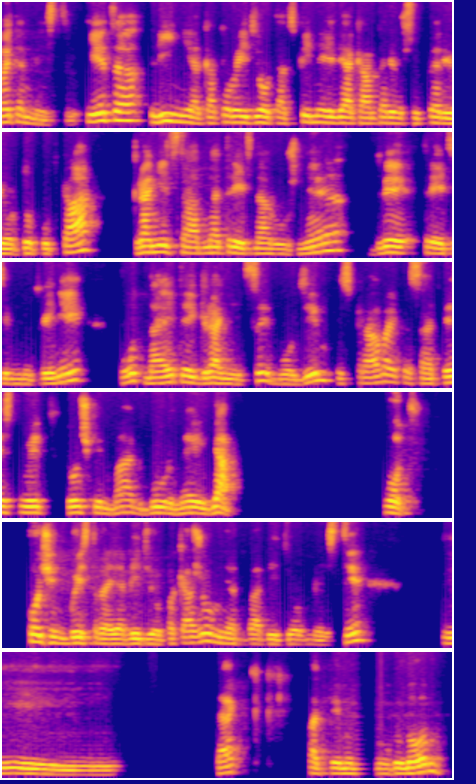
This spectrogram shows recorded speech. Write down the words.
в этом месте. И это линия, которая идет от спины илиака anterior superior до пупка, граница 1 треть наружная, 2 трети внутренней, вот на этой границе вводим, и справа это соответствует точке Макбурнея. Вот, очень быстро я видео покажу, у меня два видео вместе. И так, под прямым углом.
